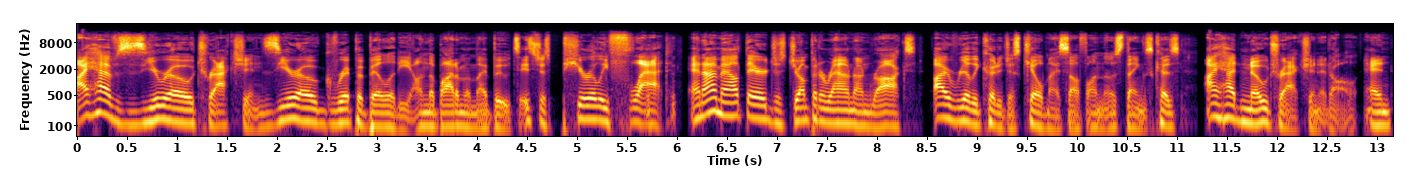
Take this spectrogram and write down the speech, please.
I have zero traction, zero gripability on the bottom of my boots. It's just purely flat. And I'm out there just jumping around on rocks. I really could have just killed myself on those things because I had no traction at all. And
